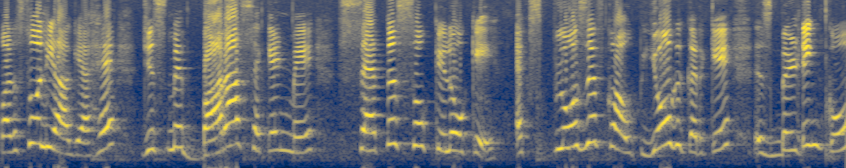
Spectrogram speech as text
परसों लिया गया है, जिसमें 12 सेकेंड में 3700 किलो के एक्सप्लोजिव का उपयोग करके इस बिल्डिंग को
